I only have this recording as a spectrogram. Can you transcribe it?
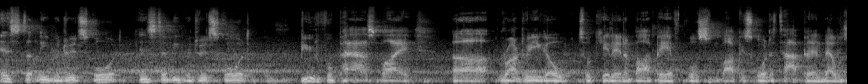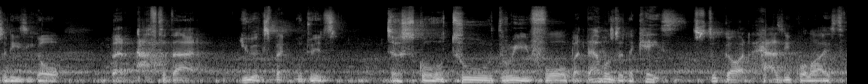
instantly, Madrid scored. Instantly, Madrid scored. Beautiful pass by uh, Rodrygo to Kylian Mbappe. Of course, Mbappe scored a tap in. That was an easy goal. But after that, you expect Madrid to score two, three, four, but that wasn't the case. Stuttgart has equalized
